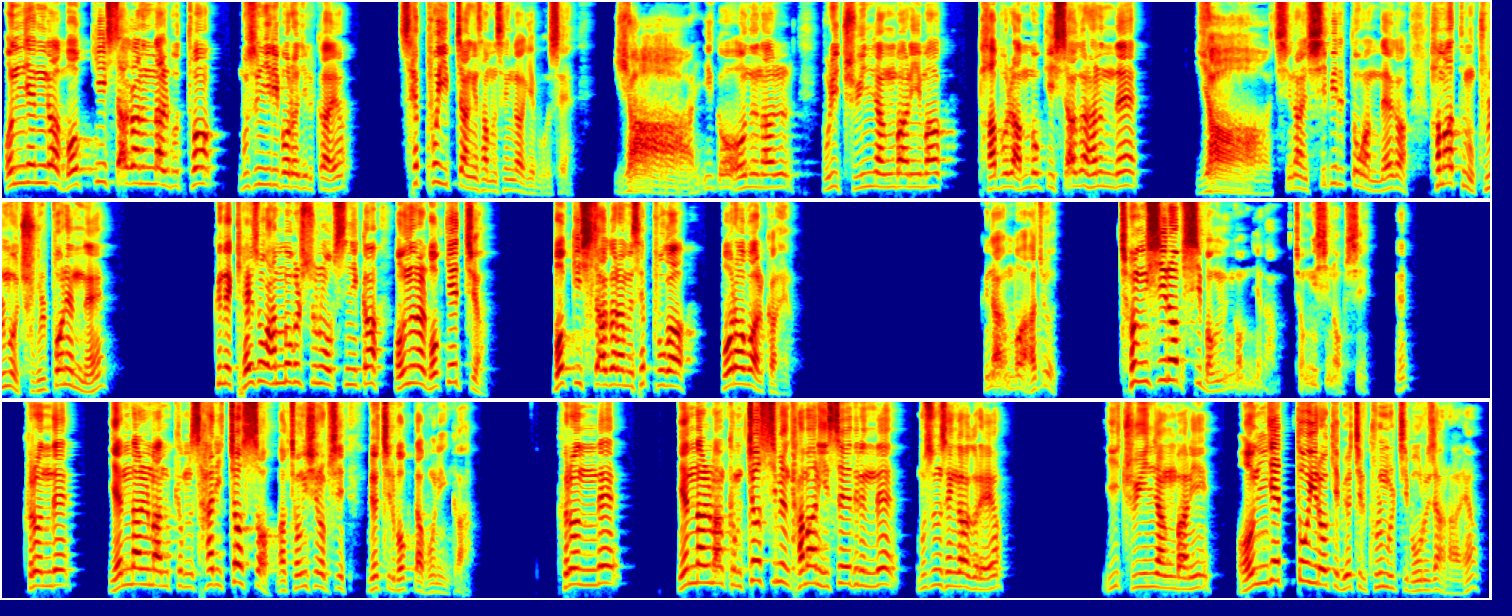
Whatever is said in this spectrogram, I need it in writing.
언젠가 먹기 시작하는 날부터 무슨 일이 벌어질까요? 세포 입장에서 한번 생각해 보세요. 야, 이거 어느 날 우리 주인 양반이 막 밥을 안 먹기 시작을 하는데 야, 지난 10일 동안 내가 하마터면 굶어 죽을 뻔했네. 근데 계속 안 먹을 수는 없으니까 어느 날 먹겠죠. 먹기 시작을 하면 세포가 뭐라고 할까요? 그냥 뭐 아주 정신없이 먹는 겁니다. 정신없이. 예? 그런데 옛날만큼 살이 쪘어. 막 정신없이 며칠 먹다 보니까. 그런데 옛날만큼 쪘으면 가만히 있어야 되는데 무슨 생각을 해요? 이 주인 양반이 언제 또 이렇게 며칠 굶을지 모르잖아요.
